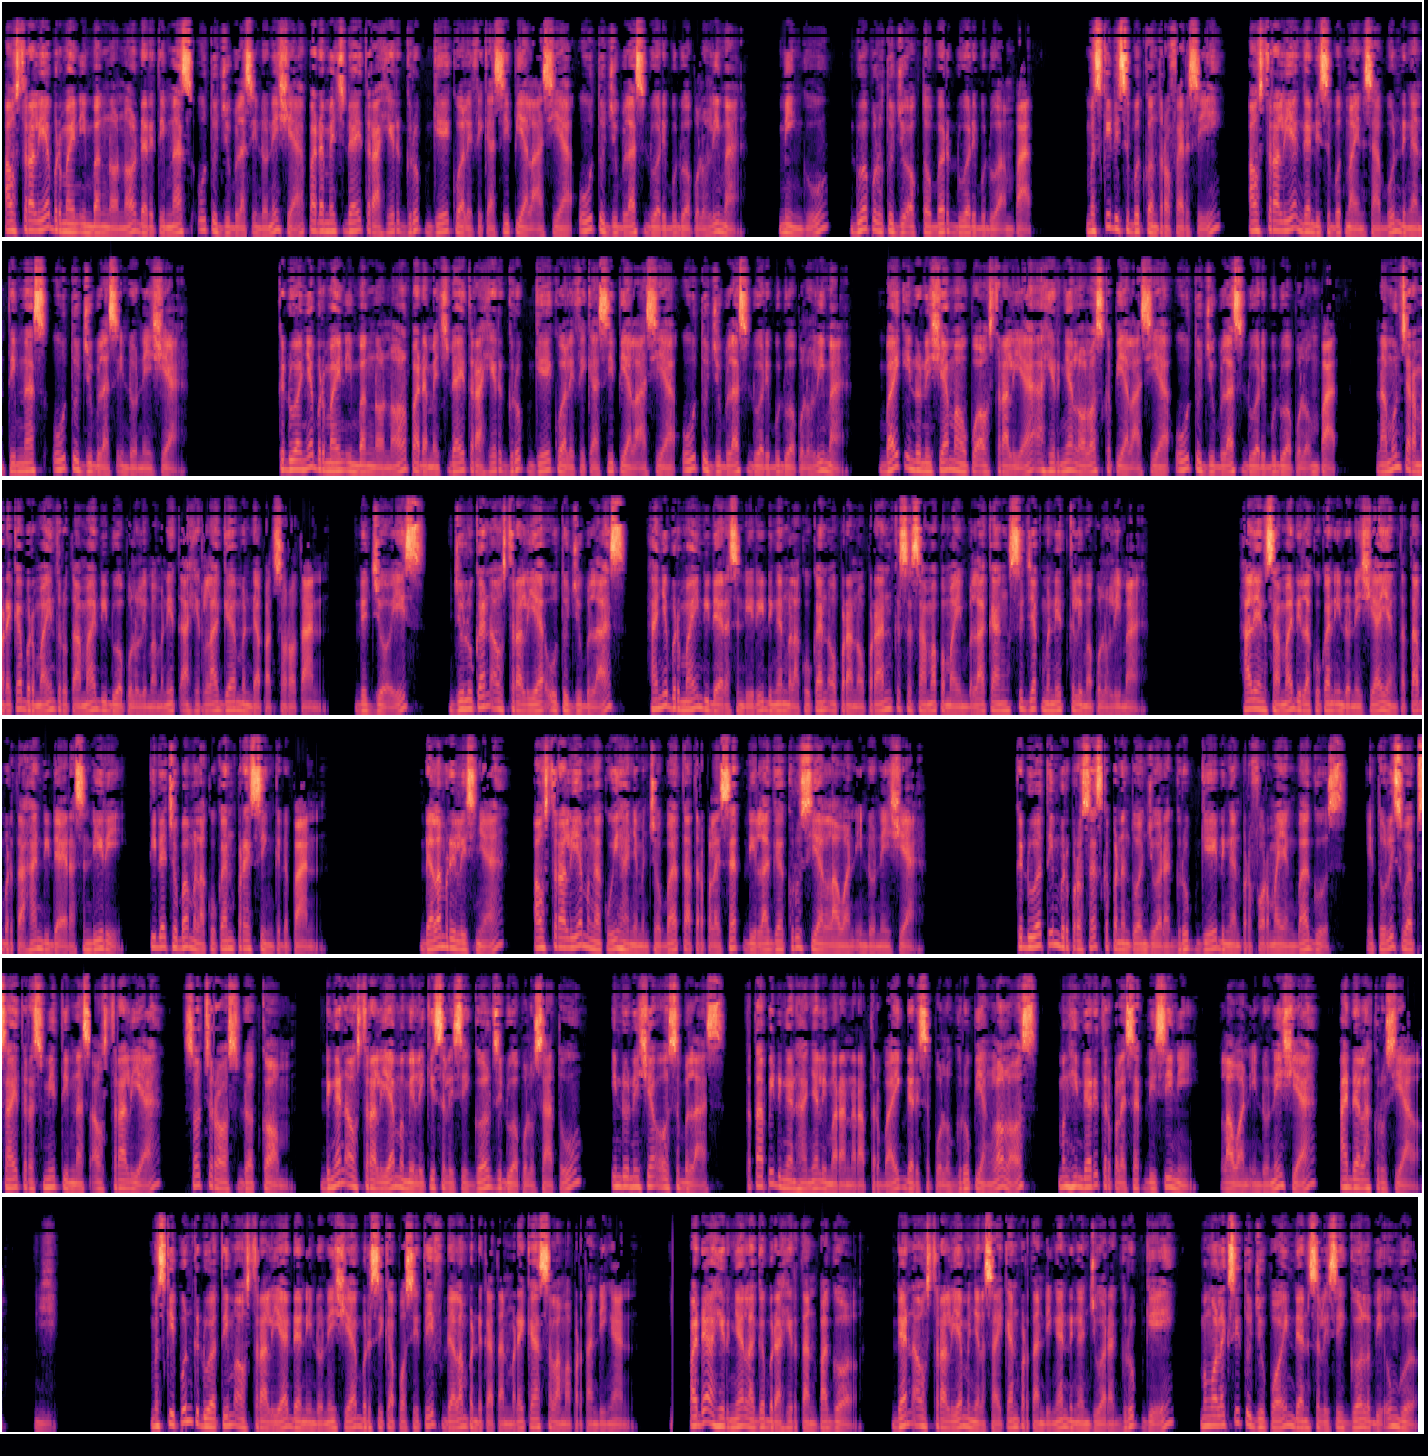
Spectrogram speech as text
Australia bermain imbang 0-0 dari timnas U17 Indonesia pada matchday terakhir grup G kualifikasi Piala Asia U17 2025, Minggu, 27 Oktober 2024. Meski disebut kontroversi, Australia enggan disebut main sabun dengan timnas U17 Indonesia. Keduanya bermain imbang 0-0 pada matchday terakhir grup G kualifikasi Piala Asia U17 2025. Baik Indonesia maupun Australia akhirnya lolos ke Piala Asia U17 2024. Namun cara mereka bermain terutama di 25 menit akhir laga mendapat sorotan. The Joyce, julukan Australia U17, hanya bermain di daerah sendiri dengan melakukan operan-operan ke sesama pemain belakang sejak menit ke-55. Hal yang sama dilakukan Indonesia yang tetap bertahan di daerah sendiri, tidak coba melakukan pressing ke depan. Dalam rilisnya, Australia mengakui hanya mencoba tak terpeleset di laga krusial lawan Indonesia. Kedua tim berproses ke penentuan juara grup G dengan performa yang bagus, Ditulis website resmi Timnas Australia, sochros.com. Dengan Australia memiliki selisih gol J21, Indonesia O11, tetapi dengan hanya lima runner-up terbaik dari 10 grup yang lolos, menghindari terpeleset di sini, lawan Indonesia, adalah krusial. Meskipun kedua tim Australia dan Indonesia bersikap positif dalam pendekatan mereka selama pertandingan. Pada akhirnya laga berakhir tanpa gol, dan Australia menyelesaikan pertandingan dengan juara grup G, mengoleksi 7 poin dan selisih gol lebih unggul,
